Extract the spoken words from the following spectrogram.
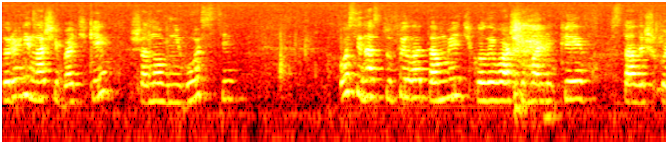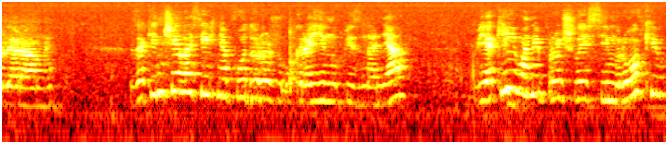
Дорогі наші батьки, шановні гості, ось і наступила та мить, коли ваші малюки стали школярами. Закінчилась їхня подорож у країну пізнання, в якій вони пройшли сім років,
